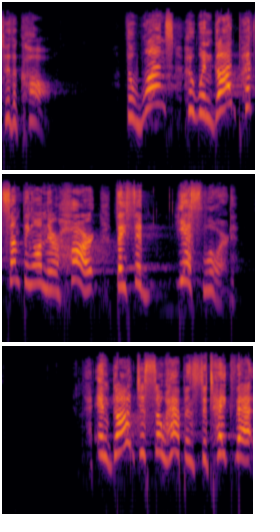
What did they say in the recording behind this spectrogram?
to the call. The ones who, when God put something on their heart, they said, Yes, Lord. And God just so happens to take that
